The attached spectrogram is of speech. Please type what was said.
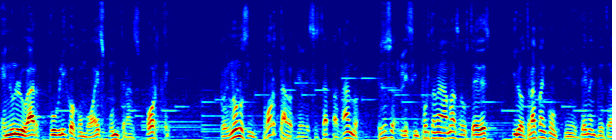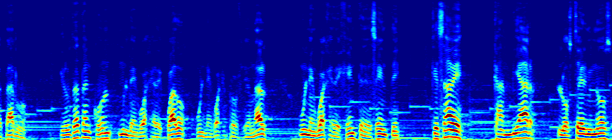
en un lugar público como es un transporte. Pues no nos importa lo que les está pasando, eso les importa nada más a ustedes y lo tratan con quienes deben de tratarlo. Y lo tratan con un lenguaje adecuado, un lenguaje profesional, un lenguaje de gente decente que sabe cambiar los términos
